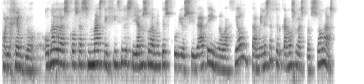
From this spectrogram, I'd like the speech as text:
por ejemplo, una de las cosas más difíciles y ya no solamente es curiosidad e innovación, también es acercarnos a las personas.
